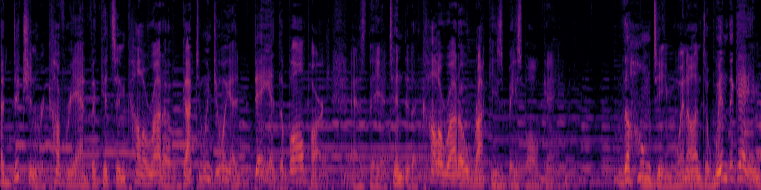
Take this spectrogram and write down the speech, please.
Addiction recovery advocates in Colorado got to enjoy a day at the ballpark as they attended a Colorado Rockies baseball game. The home team went on to win the game,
